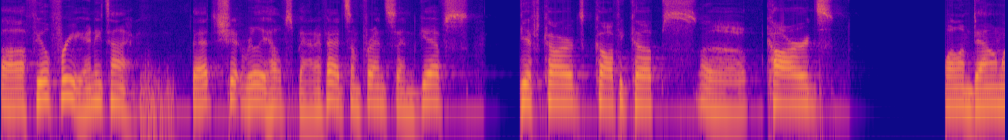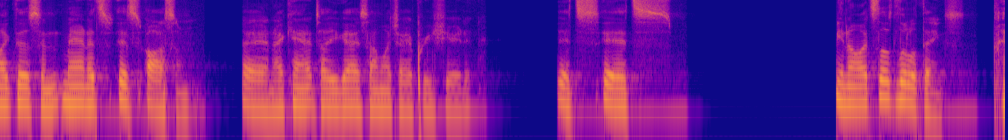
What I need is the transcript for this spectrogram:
Uh, feel free anytime. That shit really helps, man. I've had some friends send gifts, gift cards, coffee cups, uh, cards, while I'm down like this, and man, it's it's awesome, and I can't tell you guys how much I appreciate it. It's it's you know it's those little things.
